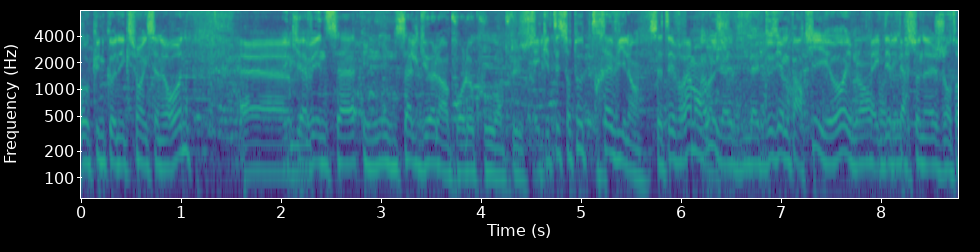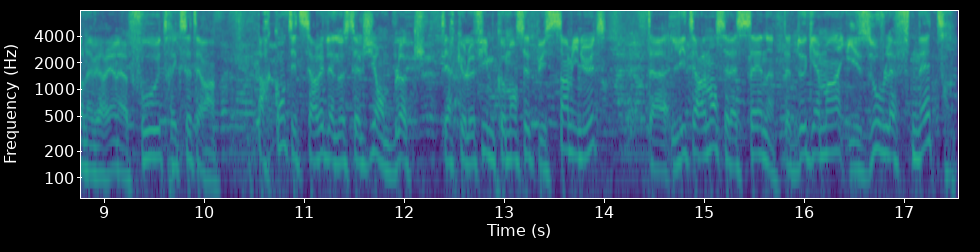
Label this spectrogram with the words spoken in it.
aucune connexion avec ses neurones. Euh, Et qui avait une, sa- une- une sale gueule hein, pour le coup en plus. et qui était surtout très vilain. C'était vraiment Ah oui, la, la deuxième partie est horrible. hein. avec des personnages dont on n'avait rien à foutre, etc. Par contre, il te servait de la nostalgie en bloc. C'est-à-dire que le film commençait depuis 5 minutes, t'as, littéralement c'est la scène, t'as deux gamins, ils ouvrent la fenêtre,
